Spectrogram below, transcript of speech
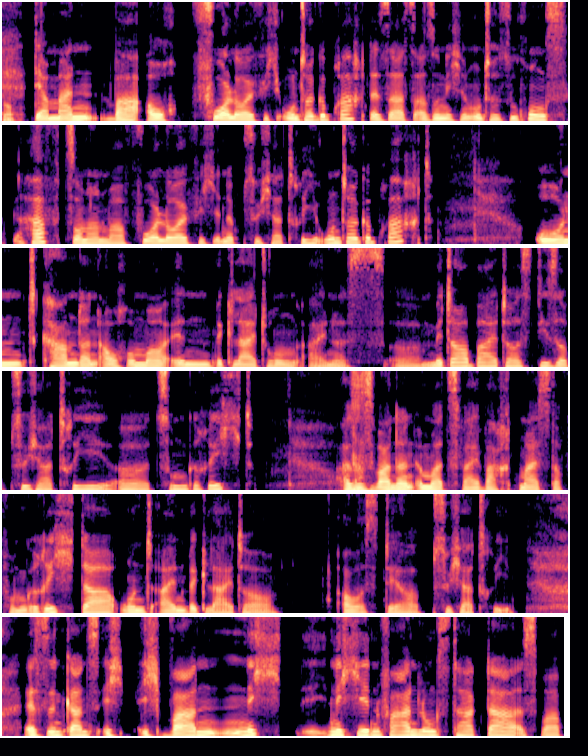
So. Der Mann war auch vorläufig untergebracht. Er saß also nicht in Untersuchungshaft, sondern war vorläufig in der Psychiatrie untergebracht und kam dann auch immer in Begleitung eines äh, Mitarbeiters dieser Psychiatrie äh, zum Gericht. Also es waren dann immer zwei Wachtmeister vom Gericht da und ein Begleiter aus der Psychiatrie. Es sind ganz, ich, ich war nicht, nicht jeden Verhandlungstag da. Es war,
